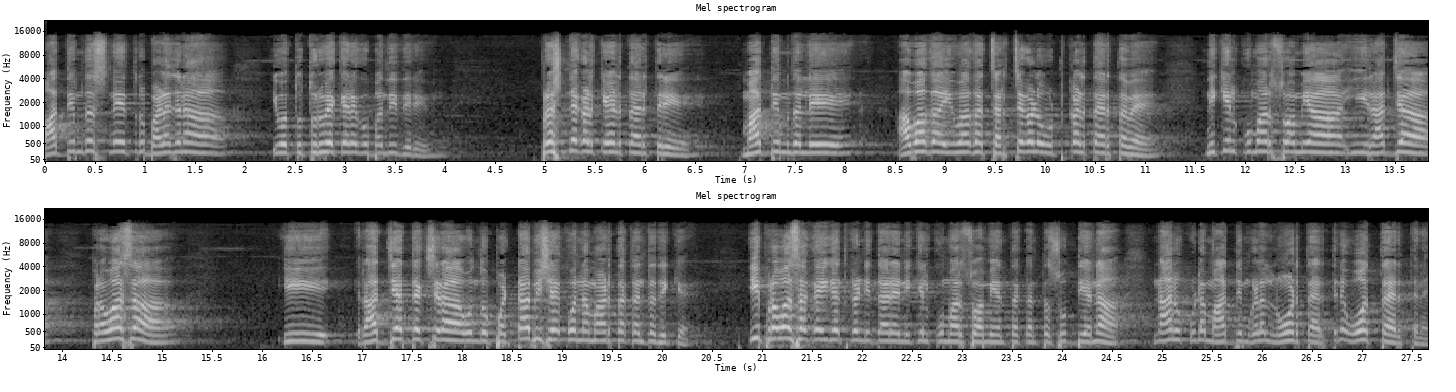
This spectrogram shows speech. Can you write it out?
ಮಾಧ್ಯಮದ ಸ್ನೇಹಿತರು ಬಹಳ ಜನ ಇವತ್ತು ತುರುವೇಕೆರೆಗೂ ಬಂದಿದ್ದೀರಿ. ಪ್ರಶ್ನೆಗಳು ಕೇಳ್ತಾ ಇರ್ತೀರಿ. ಮಾಧ್ಯಮದಲ್ಲಿ ಆವಾಗ ಇವಾಗ ಚರ್ಚೆಗಳು ಉಟ್ಕೊಳ್ತಾ ಇರ್ತವೆ. ನಿಖಿಲ್ ಕುಮಾರಸ್ವಾಮಿಯ ಈ ರಾಜ್ಯ ಪ್ರವಾಸ ಈ ರಾಜ್ಯಾಧ್ಯಕ್ಷರ ಒಂದು ಪಟ್ಟಾಭಿಷೇಕವನ್ನು ಮಾಡ್ತಕ್ಕಂಥದಕ್ಕೆ ಈ ಪ್ರವಾಸ ಕೈಗೆತ್ಕೊಂಡಿದ್ದಾರೆ ನಿಖಿಲ್ ಕುಮಾರಸ್ವಾಮಿ ಅಂತಕ್ಕಂಥ ಸುದ್ದಿಯನ್ನು ನಾನು ಕೂಡ ಮಾಧ್ಯಮಗಳಲ್ಲಿ ನೋಡ್ತಾ ಇರ್ತೇನೆ, ಓದ್ತಾ ಇರ್ತೇನೆ.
